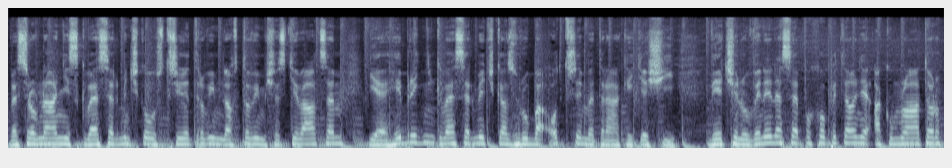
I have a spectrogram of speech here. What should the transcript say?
Ve srovnání s Q7 s 3-litrovým naftovým šestiválcem je hybridní Q7 zhruba o 3 metráky těžší. Většinu viny nese pochopitelně akumulátor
